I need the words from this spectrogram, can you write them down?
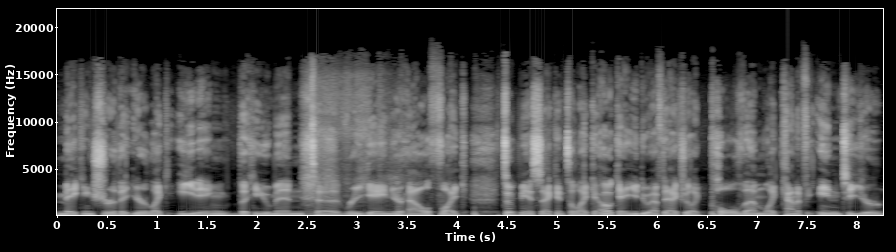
making sure that you're like eating the human to regain your health. Like took me a second to like okay you do have to actually like pull them like kind of into your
